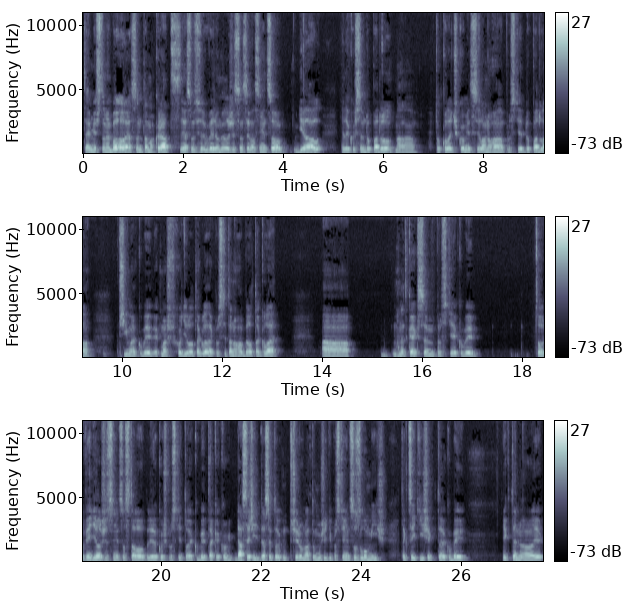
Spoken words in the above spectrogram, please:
téměř to nebylo, já jsem tam akorát, já jsem si uvědomil, že jsem si vlastně něco udělal, jelikož jsem dopadl na to kolečko, mě sila noha a prostě dopadla přímo, jakoby, jak máš chodilo takhle, tak prostě ta noha byla takhle a hnedka, jak jsem prostě jakoby to věděl, že se něco stalo, jakož prostě to jakoby tak jako, dá se, říct, dá se to přirovnat tomu, že ti prostě něco zlomíš, tak cítíš, jak to jakoby, jak, ten, jak,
